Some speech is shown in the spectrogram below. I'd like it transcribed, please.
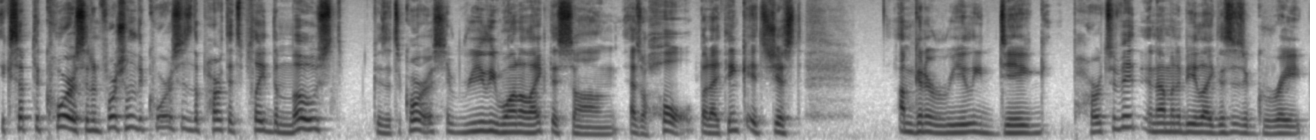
except the chorus. And unfortunately, the chorus is the part that's played the most because it's a chorus. I really want to like this song as a whole, but I think it's just, I'm to really dig parts of it and I'm to be like, this is a great,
